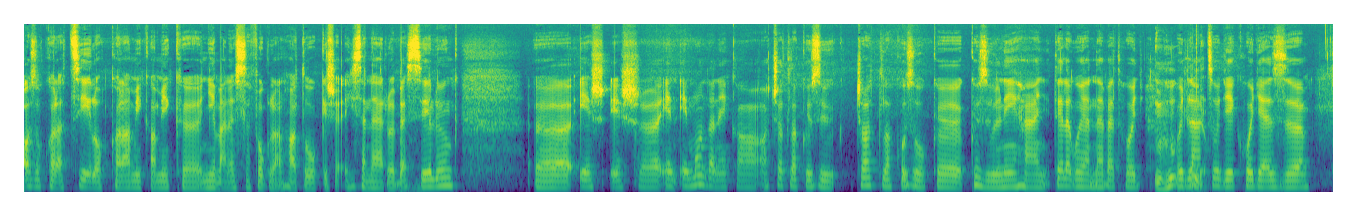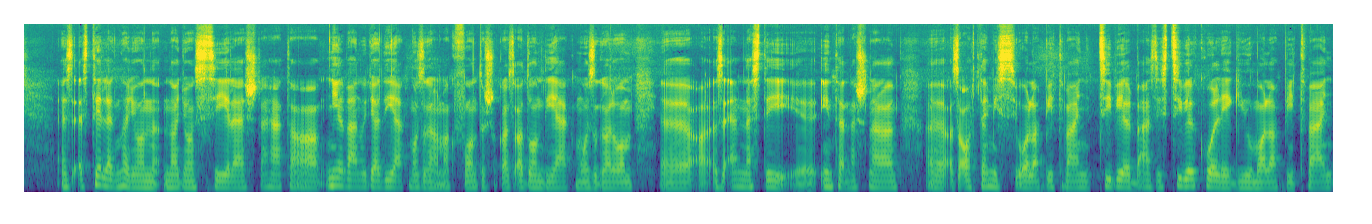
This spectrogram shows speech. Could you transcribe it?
azokkal a célokkal, amik, amik nyilván összefoglalhatók, és hiszen erről beszélünk és, és én, én mondanék a, a csatlakozók, csatlakozók közül néhány tényleg olyan nevet, hogy, uh-huh, hogy látszódjék, hogy ez ez, ez tényleg nagyon, nagyon széles, tehát a, nyilván ugye a diák mozgalmak fontosak, az Adon diák mozgalom, az Amnesty International, az Artemis Alapítvány, civil bázis, civil kollégium alapítvány,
